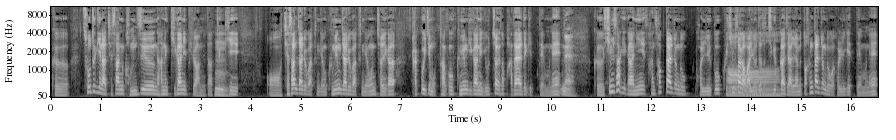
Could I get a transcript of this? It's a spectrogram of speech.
그 소득이나 재산 검증하는 기간이 필요합니다. 음. 특히 음. 어, 재산 자료 같은 경우, 금융 자료 같은 경우는 저희가 갖고 있지 못하고 금융기관에 요청해서 받아야 되기 때문에 네. 그 심사 기간이 한 석 달 정도 걸리고 그 심사가 아. 완료돼서 지급까지 하려면 또 한 달 정도가 걸리기 때문에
